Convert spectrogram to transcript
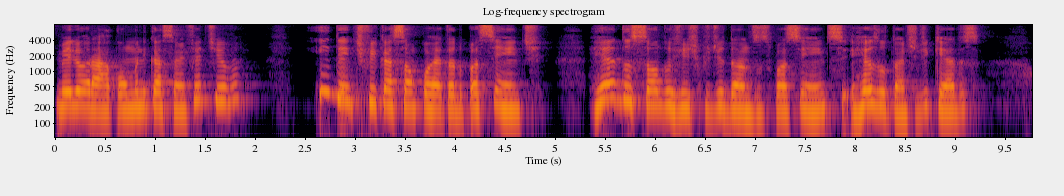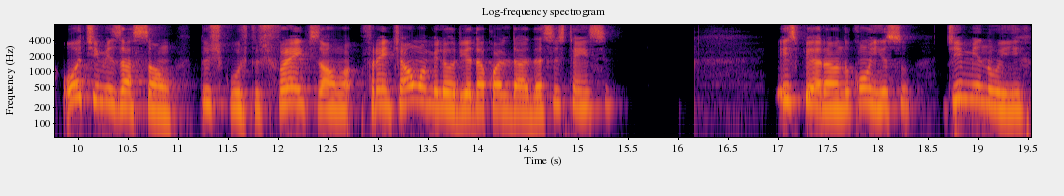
melhorar a comunicação efetiva, identificação correta do paciente, redução dos riscos de danos dos pacientes resultantes de quedas, otimização dos custos frente a uma, frente a uma melhoria da qualidade da assistência, esperando com isso diminuir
